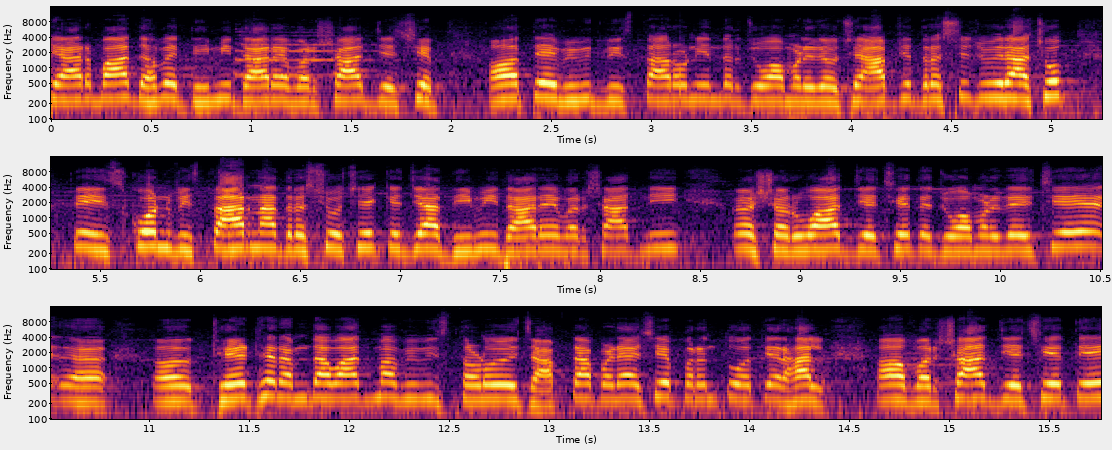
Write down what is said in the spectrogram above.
ત્યારબાદ હવે ધીમી ધારે વરસાદ જે છે તે વિવિધ વિસ્તારોની અંદર જોવા મળી રહ્યો છે. આપ જે દ્રશ્ય જોઈ રહ્યા છો તે ઇસ્કોન વિસ્તારના દ્રશ્યો છે કે જ્યાં ધીમી ધારે વરસાદની શરૂઆત જે છે તે જોવા મળી રહી છે. ઠેર ઠેર અમદાવાદમાં વિવિધ સ્થળોએ ઝાપટા પડ્યા છે, પરંતુ અત્યારે હાલ વરસાદ જે છે તે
